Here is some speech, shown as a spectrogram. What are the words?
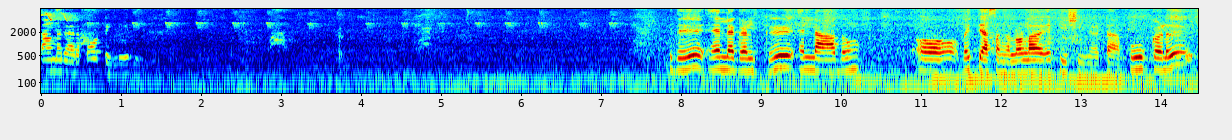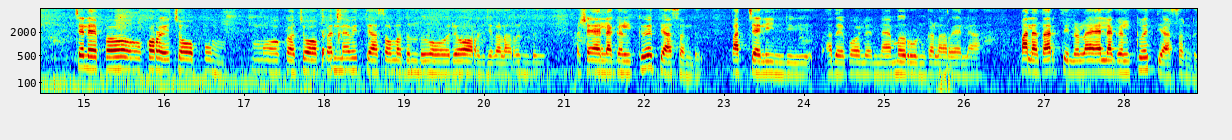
താമര പോട്ടിന്റെ ഉള്ളിൽ. ഇത് ഇലകൾക്ക് എല്ലാതും വ്യത്യാസങ്ങളുള്ള പീഷീന കേട്ടോ. പൂക്കൾ ചിലപ്പോൾ കുറേ ചുവപ്പും ഉം, ഒക്കെ ചുവപ്പ് തന്നെ വ്യത്യാസമുള്ളതുണ്ട്. ഓരോ ഓറഞ്ച് കളറുണ്ട് പക്ഷേ ഇലകൾക്ക് വ്യത്യാസമുണ്ട്. പച്ചലിന്റെ അതേപോലെ തന്നെ മെറൂൺ കളർ ഇല പലതരത്തിലുള്ള ഇലകൾക്ക് വ്യത്യാസമുണ്ട്.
